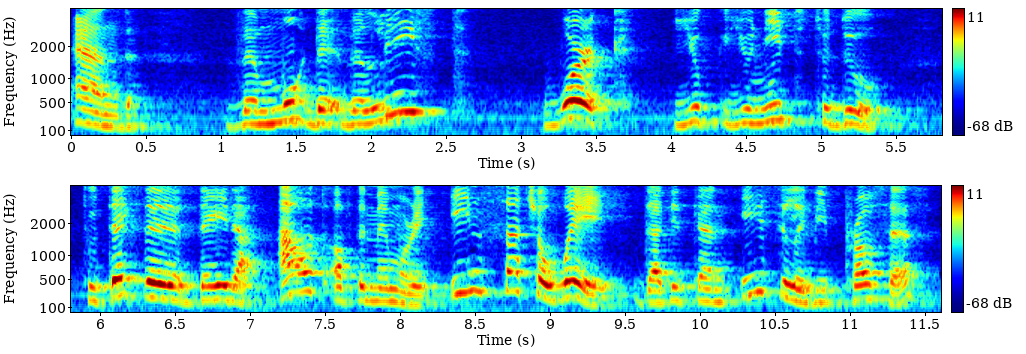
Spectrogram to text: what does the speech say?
and the, the, the least work you, you need to do to take the data out of the memory in such a way that it can easily be processed,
